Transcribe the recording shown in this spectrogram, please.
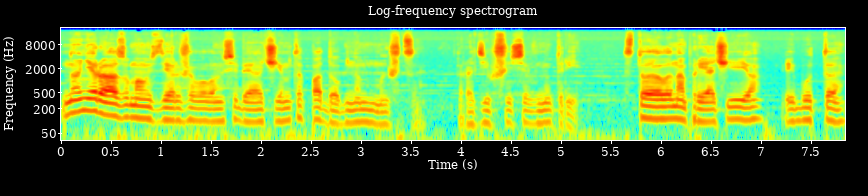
Но не разумом сдерживал он себя, а чем-то подобным мышце, родившейся внутри. Стоило напрячь ее, и будто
